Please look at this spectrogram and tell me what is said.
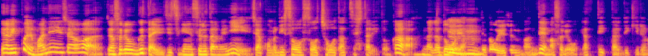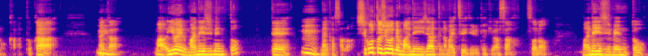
で、なんか一方でマネージャーは、じゃあそれを具体実現するために、じゃあこのリソースを調達したりとか、なんかどうやってどういう順番で、まあそれをやっていったらできるのかとか、なんか、まあいわゆるマネジメントって、うん。なんかその仕事上でマネージャーって名前ついてるときはさ、そのマネージメント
